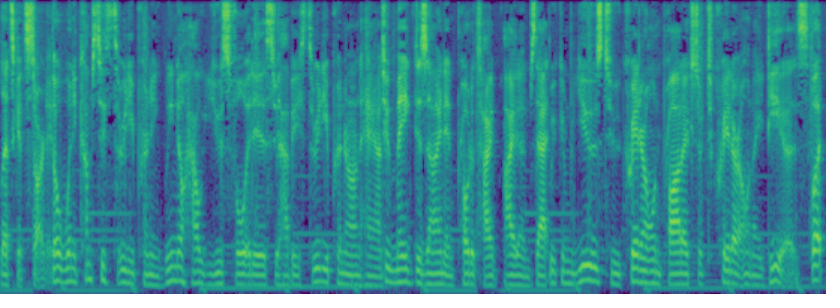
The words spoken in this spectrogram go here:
let's get started. So when it comes to 3D printing, we know how useful it is to have a 3D printer on hand to make design and prototype items that we can use to create our own products or to create our own ideas. But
